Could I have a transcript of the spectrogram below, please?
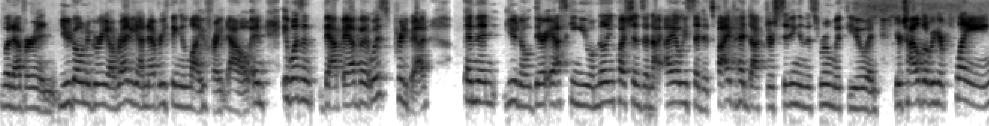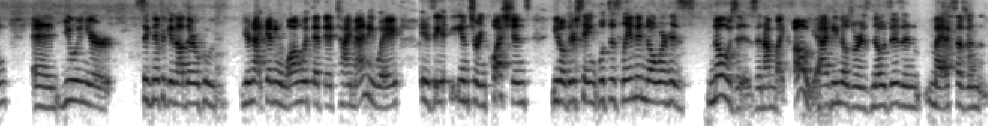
whatever and you don't agree already on everything in life right now and it wasn't that bad but it was pretty bad and then you know they're asking you a million questions. And I, I, always said it's five head doctors sitting in this room with you and your child's over here playing and you and your significant other who you're not getting along with at that time anyway is answering questions. You know they're saying well does landon know where his nose is? And i'm like oh yeah he knows where his nose is. And my ex-husband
